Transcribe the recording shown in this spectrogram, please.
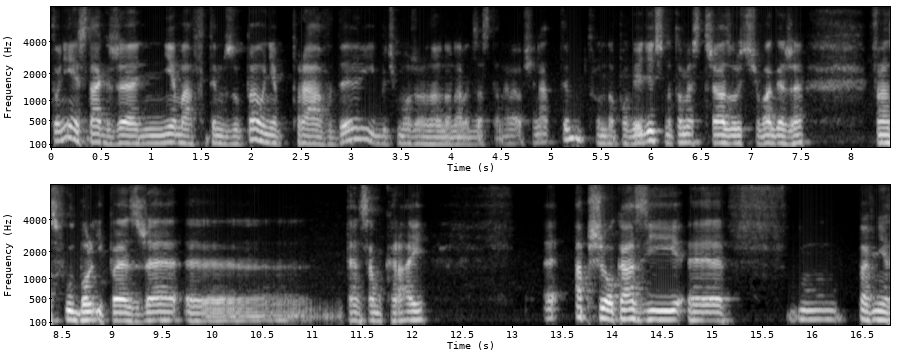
to nie jest tak, że nie ma w tym zupełnie prawdy i być może Ronaldo nawet zastanawiał się nad tym, trudno powiedzieć, natomiast trzeba zwrócić uwagę, że France Football i PSG, ten sam kraj, a przy okazji pewnie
